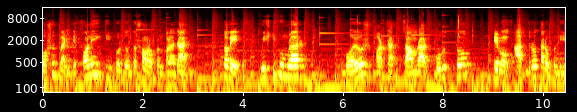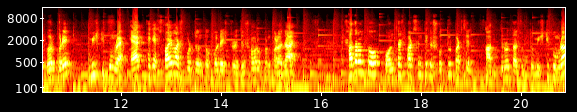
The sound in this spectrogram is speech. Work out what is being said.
বসত বাড়িতে অনেক দিন পর্যন্ত সংরক্ষণ করা যায়। তবে মিষ্টি কুমড়ার বয়স অর্থাৎ চামড়ার পুরুত্ব এবং আর্দ্রতার উপর নির্ভর করে মিষ্টি কুমড়া এক থেকে ছয় মাস পর্যন্ত কোল্ড স্টোরেজে সংরক্ষণ করা যায়। সাধারণত পঞ্চাশ পার্সেন্ট থেকে সত্তর পার্সেন্ট আর্দ্রতাযুক্ত মিষ্টি কুমড়া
